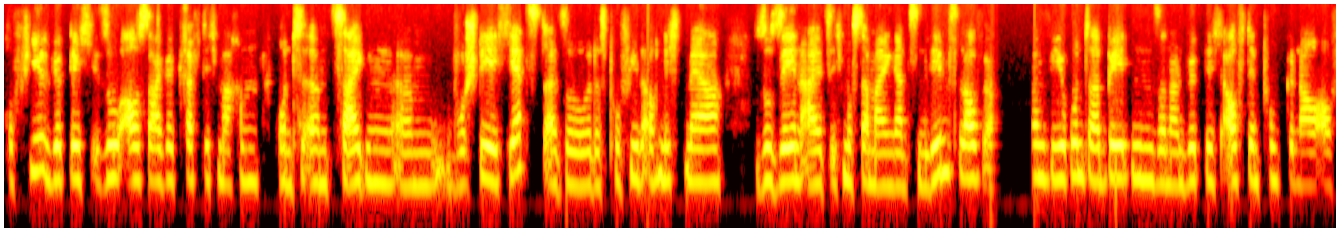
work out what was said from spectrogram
Profil wirklich so aussagekräftig machen und ähm, zeigen, ähm, wo stehe ich jetzt. Also das Profil auch nicht mehr so sehen, als ich muss da meinen ganzen Lebenslauf irgendwie runterbeten, sondern wirklich auf den Punkt genau auf,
